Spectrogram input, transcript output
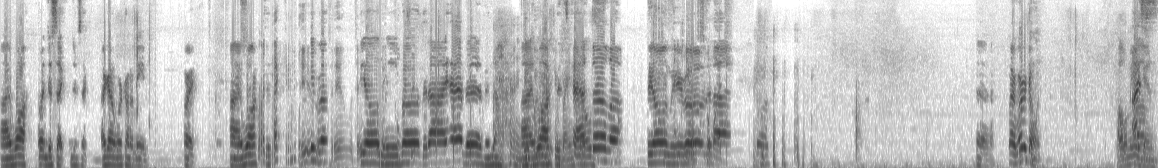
I walk. Oh, just a sec. Just a sec. I gotta work on a meme. Alright. I walk the, right back and you'll hear the road- a tale, a tale the only painful road that I have ever known. Dude, I you walk this brain path cells. of. The only Thank you road so that much. I walk. Uh, Alright, where are we going? Follow Oh, me I again. s-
